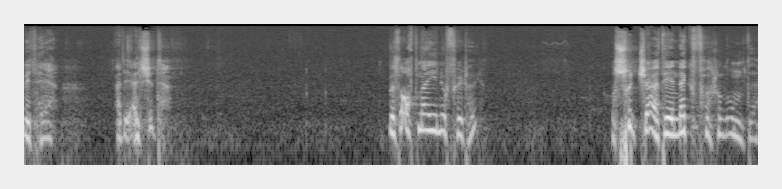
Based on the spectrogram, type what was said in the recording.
vi til at jeg elsker det. Vil du åpne egene og fyre høy? Og så sørge at det er nekk folk om det,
